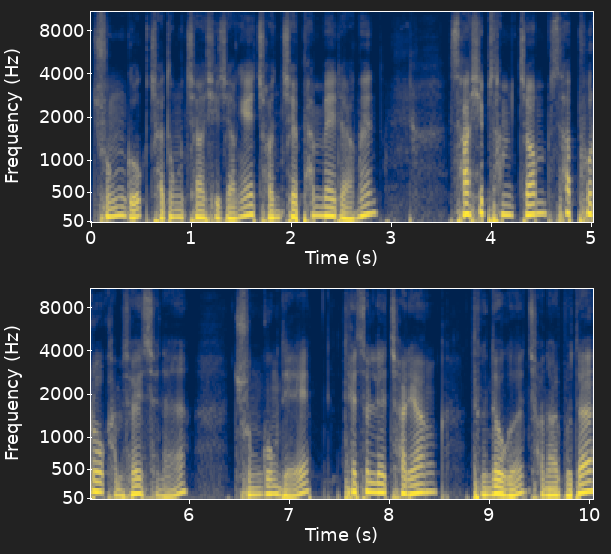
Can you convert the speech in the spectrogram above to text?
중국 자동차 시장의 전체 판매량은 43.4% 감소했으나 중국 내 테슬라 차량 등록은 전월보다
